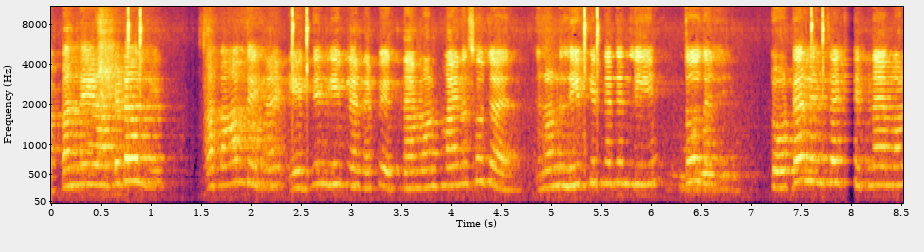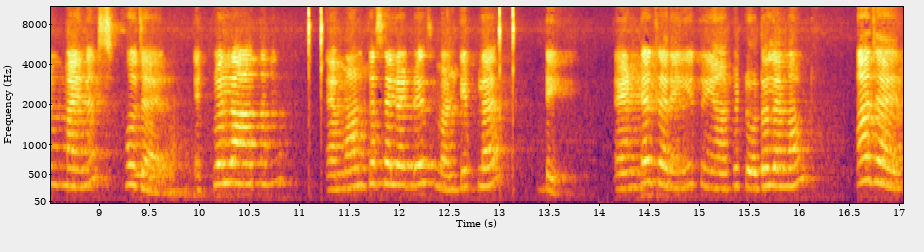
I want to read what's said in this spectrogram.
अपन ने यहाँ पे डाल दिया। अब आप देख रहे हैं, एक दिन लीव लेने पे इतना अमाउंट माइनस हो जाएगा। इन्होंने लीव कितने दिन लिए? दो दिन। टोटल इनका कितना अमाउंट माइनस हो जाएगा? इक्वल आता है। अमाउंट का cell address multiply day enter करेंगे तो यहाँ पे टोटल अमाउंट आ जाएगा।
